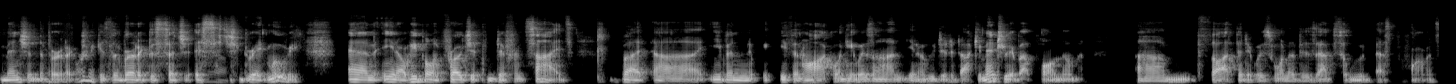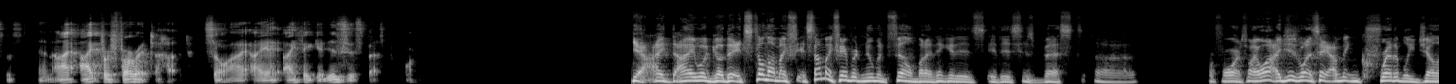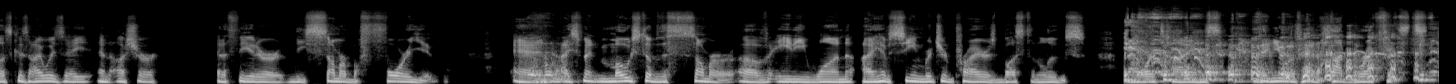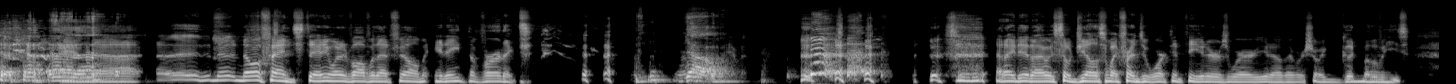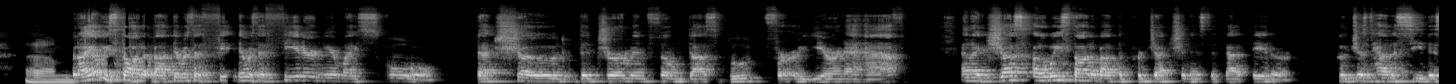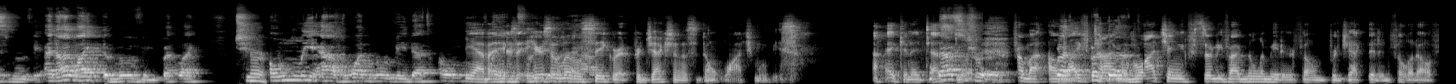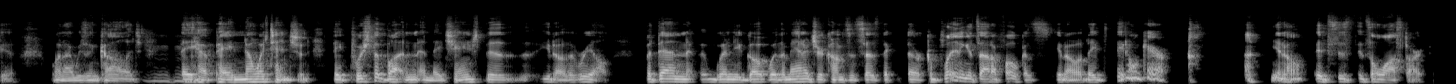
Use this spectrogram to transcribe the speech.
mentioned the verdict because the verdict is such is such a great movie, and you know people approach it from different sides. But uh, even Ethan Hawke, when he was on, you know, who did a documentary about Paul Newman, um, thought that it was one of his absolute best performances, and I, I prefer it to HUD. So I, I I think it is his best performance. Yeah, I I would go there. It's still not my it's not my favorite Newman film, but I think it is it is his best uh, performance. I, I just want to say I'm incredibly jealous because I was a an usher at a theater the summer before you, and I spent most of the summer of '81. I have seen Richard Pryor's "Bustin' Loose" more times than you have had hot breakfasts. And uh, no, no offense to anyone involved with that film, it ain't the verdict. No. and I did. I was so jealous of my friends who worked in theaters where you know they were showing good movies. Um, but I always thought about there was a there was a theater near my school that showed the German film Das Boot for a year and a half, and I just always thought about the projectionist at that theater who just had to see this movie. And I like the movie, but like to sure. only have one movie that's only yeah. But here's a, here's a little secret: projectionists don't watch movies. I can attest that's to true. it from a, a but, lifetime but the, of watching 35 millimeter film projected in Philadelphia when I was in college. Mm-hmm. They have paid no attention. They push the button and they change the you know the reel. But then when you go when the manager comes and says that they're complaining it's out of focus, you know they they don't care. you know, it's just, it's a lost art.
